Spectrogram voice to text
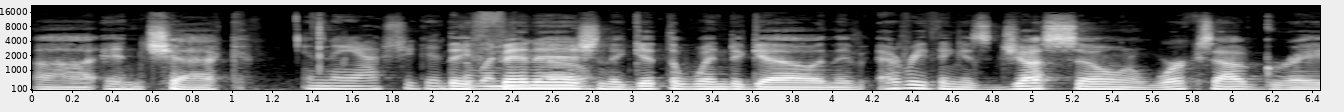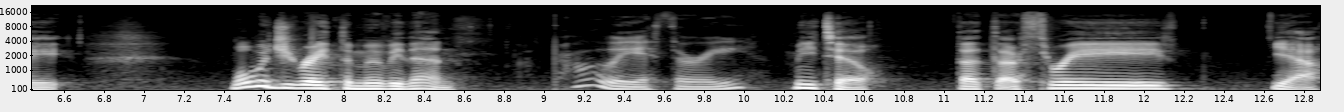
uh, in check, And they actually get they the finish and they get the Wendigo, and they've everything is just so and it works out great. What would you rate the movie then? Probably a three. Me too. That a three, yeah,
